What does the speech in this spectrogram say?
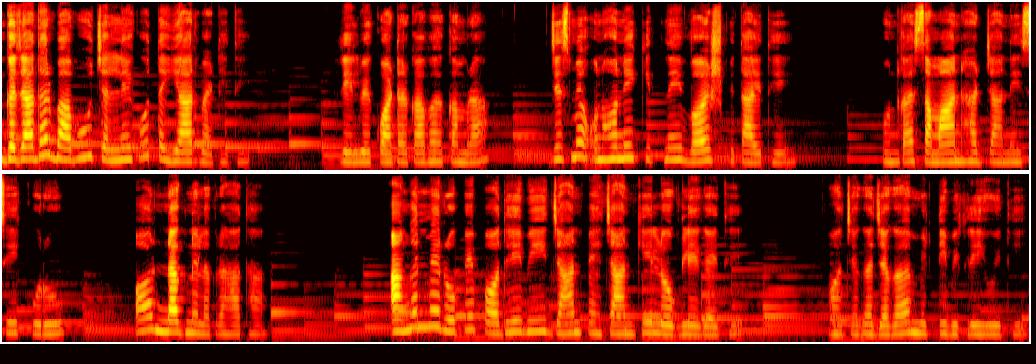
गजाधर बाबू चलने को तैयार बैठे थे। रेलवे क्वार्टर का वह कमरा, जिसमें उन्होंने कितने वर्ष बिताए थे, उनका सामान हट जाने से कुरूप और नग्न लग रहा था। आँगन में रोपे पौधे भी जान पहचान के लोग ले गए थे और जगह जगह मिट्टी बिखरी हुई थी।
